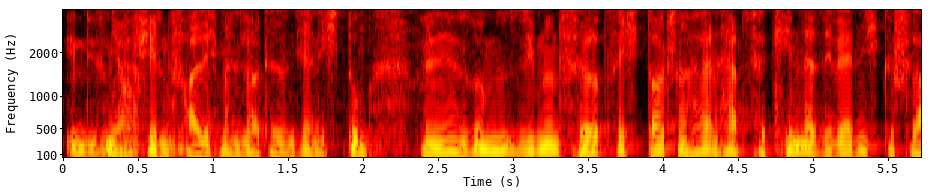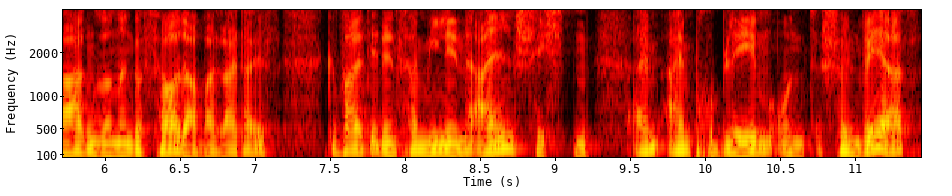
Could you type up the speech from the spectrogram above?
In diesem Ja, auf jeden Fall. Ich meine, Leute sind ja nicht dumm. Wenn um 47, Deutschland hat ein Herz für Kinder, sie werden nicht geschlagen, sondern gefördert. Aber leider ist Gewalt in den Familien in allen Schichten ein, ein Problem und schön wär's,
